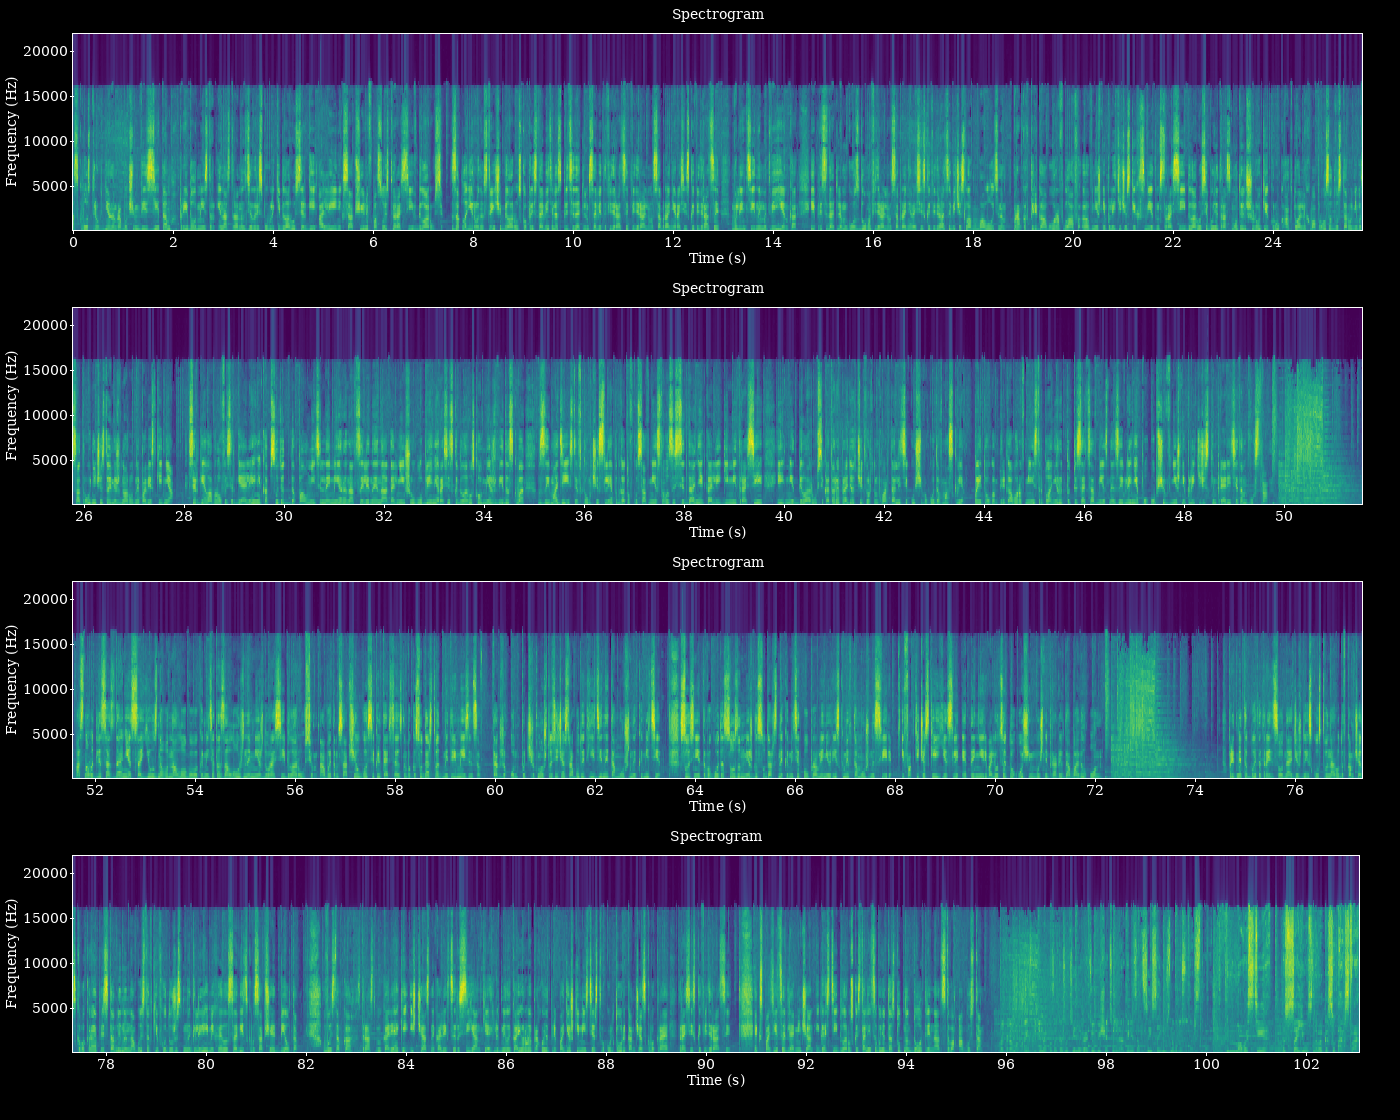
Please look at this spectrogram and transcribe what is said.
Москву с трехдневным рабочим визитом прибыл министр иностранных дел Республики Беларусь Сергей Олейник, сообщили в посольстве России в Беларуси. Запланирована встреча белорусского представителя с председателем Совета Федерации Федерального собрания Российской Федерации Валентиной Матвиенко и председателем Госдумы Федерального собрания Российской Федерации Вячеславом Володиным. В рамках переговоров глав э, внешнеполитических ведомств России и Беларуси будет рассмотрен широкий круг актуальных вопросов двустороннего сотрудничества и международной повестки дня. Сергей Лавров и Сергей Олейник обсудят дополнительные меры, нацеленные на дальнейшее углубление российско-белорусского межвидовского взаимодействия, в том числе подготовку совместного заседания коллегии МИД России и МИД Беларуси, которое пройдет в четвертом квартале текущего года в Москве. По итогам переговоров министр планирует подписать совместное заявление по общим внешнеполитическим приоритетам двух стран. Основы для создания союзного налогового комитета заложены между Россией и Беларусью. Об этом сообщил госсекретарь Союзного государства Дмитрий Мезенцев. Также он подчеркнул, что сейчас работает единый таможенный комитет. С осени этого года создан Межгосударственный комитет по управлению рисками в таможенной сфере. И фактически, если это не революция, то очень мощный прорыв, добавил он. Предметы быта, традиционной одежды и искусства народов Камчатского края представлены на выставке в художественной галерее Михаила Савицкого, сообщает Белта. Выставка «Здравствуй, коряки» из частной коллекции россиянки Людмилы Каюровой проходит при поддержке Министерства культуры Камчатского края Российской Федерации. Экспозиция для минчан и гостей белорусской столицы будет доступна до 13 августа. Программа произведена по заказу телерадиовещательной организации Союзного государства. Новости Союзного государства.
